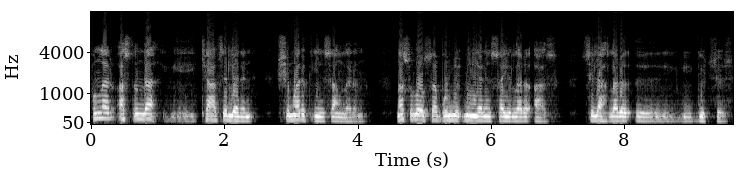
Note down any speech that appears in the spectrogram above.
Bunlar aslında e, kafirlerin, şımarık insanların, nasıl olsa bu müminlerin sayıları az, silahları e, güçsüz,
